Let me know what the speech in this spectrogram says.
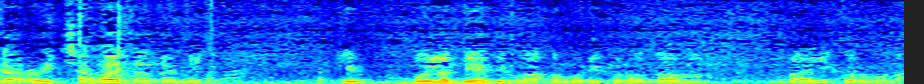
কারও ইচ্ছা হয় তাহলে আমি কি বইলা দিয়ে দিব। আমারই কোনো দাম বাই করব না।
